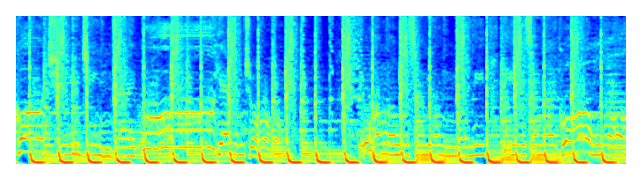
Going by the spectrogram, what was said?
过去尽在不言中？别忘了我曾拥有你你也曾爱过我。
